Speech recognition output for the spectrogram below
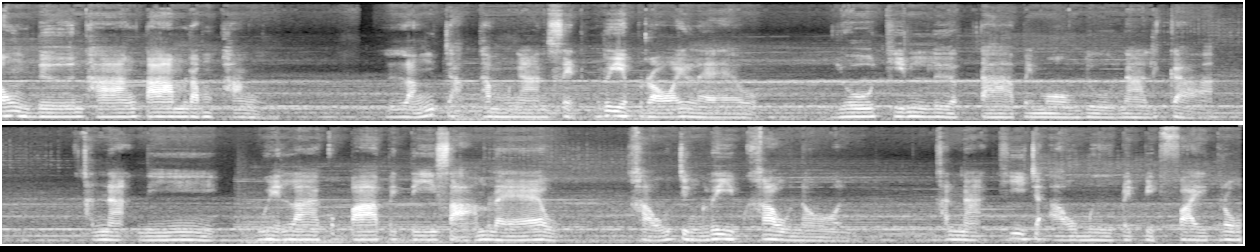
ต้องเดินทางตามลำพัง หลังจากทำงานเสร็จเรียบร้อยแล้ว โยทินเหลือบตาไปมองดูนาฬิกา ขณะนี้เวลาก็ปาไปตีสามแล้ว เขาจึงรีบเข้านอน ขณะที่จะเอามือไปปิดไฟตรง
